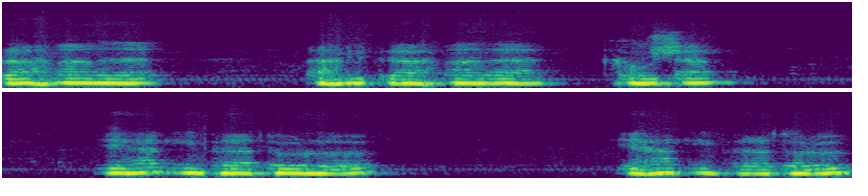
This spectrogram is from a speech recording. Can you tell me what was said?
Rahman'ı, Rahmet Rahman'a kavuşan Cihan İmparatorluğu, Cihan İmparatoru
